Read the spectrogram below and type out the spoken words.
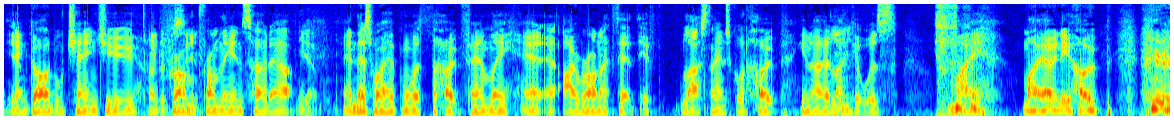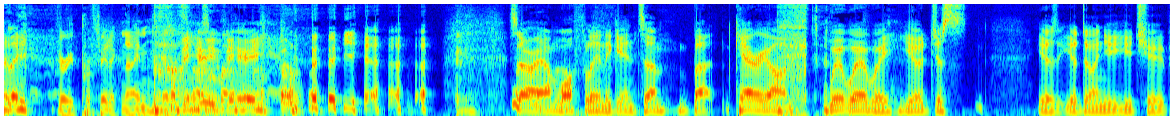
Yeah. and God will change you 100%. from from the inside out. Yeah. and that's what happened with the Hope family. And uh, ironic that their last name's called Hope. You know, like it was my my only hope, really. Very prophetic name. Yeah, very, very, yeah. Sorry, I'm waffling again, Tim. But carry on. Where were we? You're just you're you're doing your YouTube.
